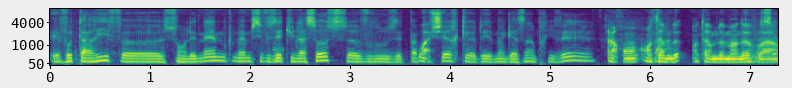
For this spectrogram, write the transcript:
Et vos tarifs euh, sont les mêmes, même si vous êtes une assos, euh, vous n'êtes pas plus cher que des magasins privés Alors en, termes de, main-d'œuvre,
